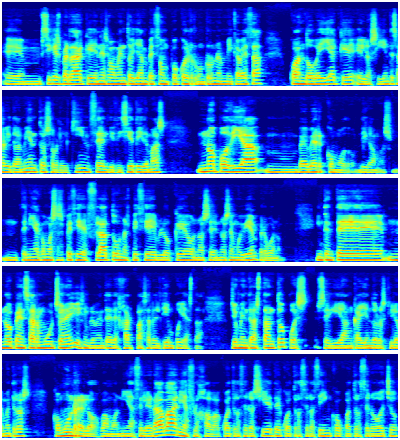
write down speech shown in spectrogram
em, sí que es verdad que en ese momento ya empezó un poco el run run en mi cabeza cuando veía que en los siguientes habituamientos, sobre el 15, el 17 y demás, no podía mm, beber cómodo, digamos. Mm, tenía como esa especie de flato, una especie de bloqueo, no sé, no sé muy bien, pero bueno. Intenté no pensar mucho en ello y simplemente dejar pasar el tiempo y ya está. Yo mientras tanto, pues seguían cayendo los kilómetros como un reloj, vamos, ni aceleraba ni aflojaba. 407, 405, 408,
